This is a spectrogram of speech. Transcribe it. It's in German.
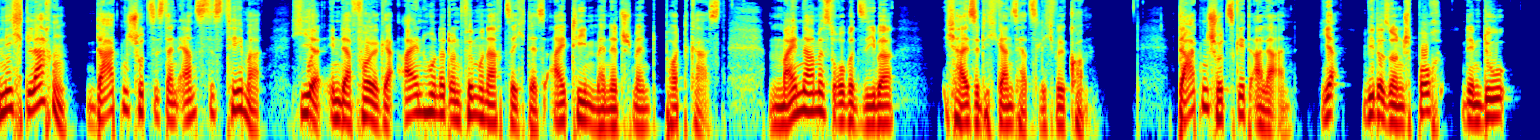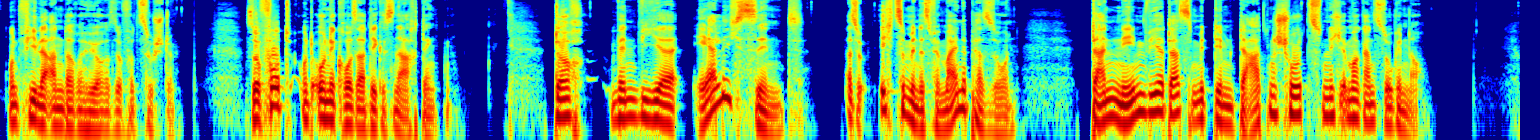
Nicht lachen. Datenschutz ist ein ernstes Thema. Hier in der Folge 185 des IT Management Podcast. Mein Name ist Robert Sieber. Ich heiße dich ganz herzlich willkommen. Datenschutz geht alle an. Ja, wieder so ein Spruch, dem du und viele andere Hörer sofort zustimmen. Sofort und ohne großartiges Nachdenken. Doch wenn wir ehrlich sind, also ich zumindest für meine Person, dann nehmen wir das mit dem Datenschutz nicht immer ganz so genau.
